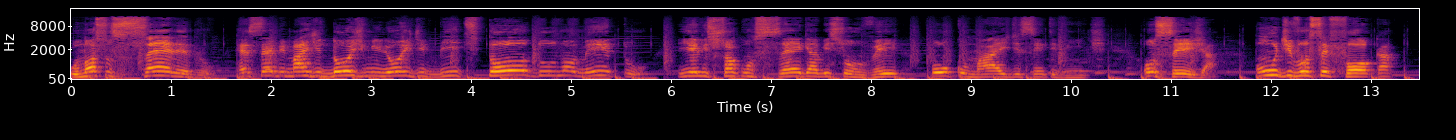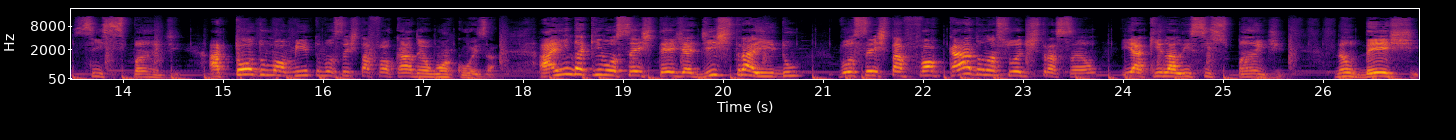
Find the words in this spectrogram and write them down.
O nosso cérebro recebe mais de 2 milhões de bits todo momento e ele só consegue absorver pouco mais de 120. Ou seja, onde você foca se expande. A todo momento você está focado em alguma coisa. Ainda que você esteja distraído, você está focado na sua distração e aquilo ali se expande. Não deixe,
